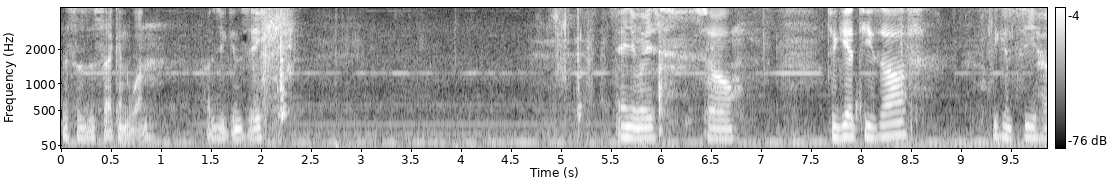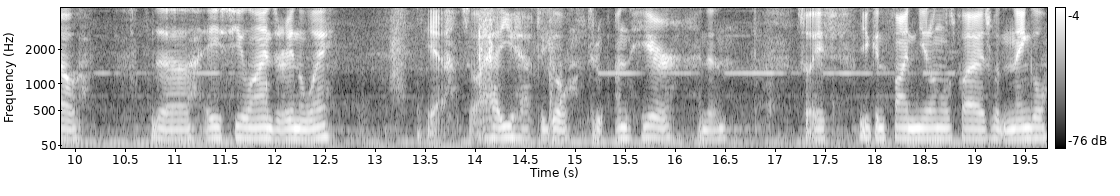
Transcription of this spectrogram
This is the second one, as you can see. Anyways, so to get these off you can see how the AC lines are in the way. Yeah so you have to go through on here and then so if you can find needle nose pliers with an angle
